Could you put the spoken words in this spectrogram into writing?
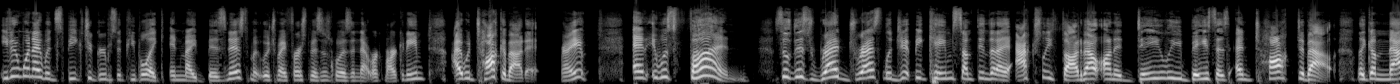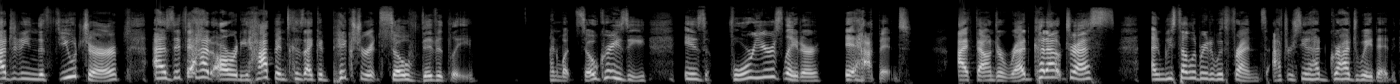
Even when I would speak to groups of people like in my business, which my first business was in network marketing, I would talk about it. Right. And it was fun. So this red dress legit became something that I actually thought about on a daily basis and talked about, like imagining the future as if it had already happened because I could picture it so vividly. And what's so crazy is four years later, it happened. I found a red cutout dress and we celebrated with friends after Cena had graduated.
